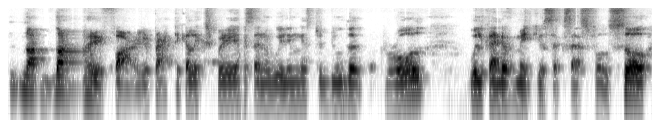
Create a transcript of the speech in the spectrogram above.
not not very far. Your practical experience and willingness to do the role will kind of make you successful. So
